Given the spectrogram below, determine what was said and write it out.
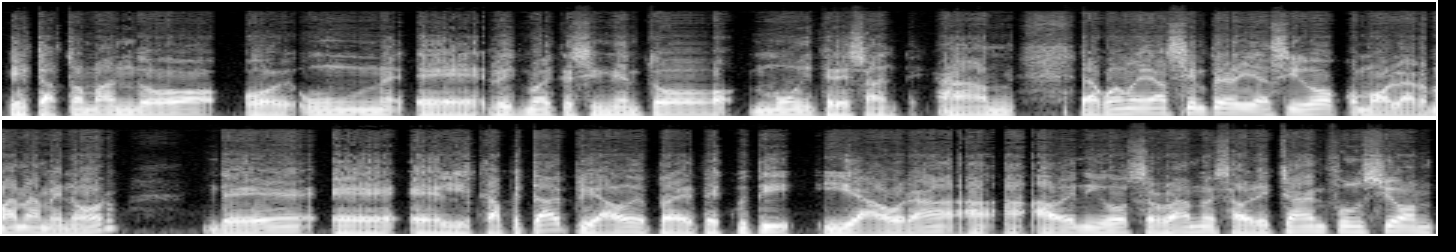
está tomando un eh, ritmo de crecimiento muy interesante. de alguna manera siempre había sido como la hermana menor de eh, el capital privado de private equity y ahora ha, venido cerrando esa brecha en función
